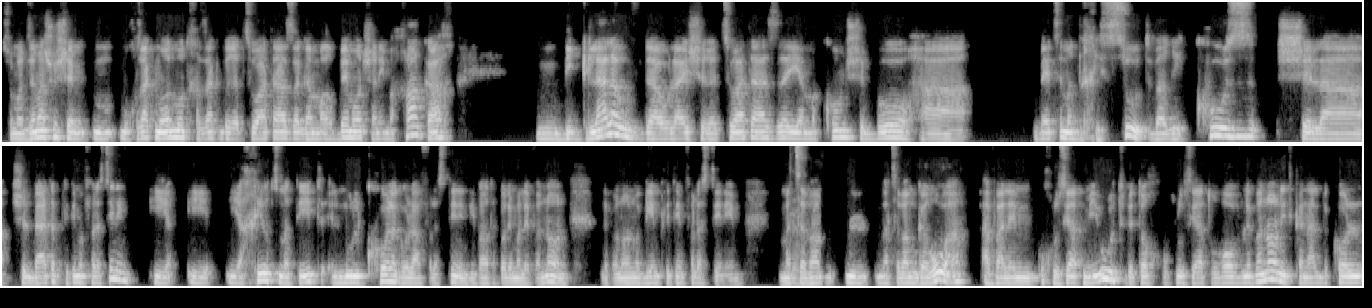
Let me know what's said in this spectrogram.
זאת אומרת, זה משהו שמוחזק מאוד מאוד חזק ברצועת עזה גם הרבה מאוד שנים אחר כך, בגלל העובדה אולי שרצועת עזה היא המקום שבו ה... בעצם הדחיסות והריכוז של, ה, של בעיית הפליטים הפלסטינים היא, היא, היא הכי עוצמתית אל מול כל הגולה הפלסטינית. דיברת קודם על לבנון, לבנון מגיעים פליטים פלסטינים, מצבם. מצבם גרוע, אבל הם אוכלוסיית מיעוט בתוך אוכלוסיית רוב לבנונית, כנ"ל בכל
